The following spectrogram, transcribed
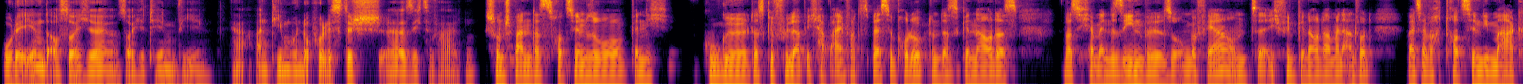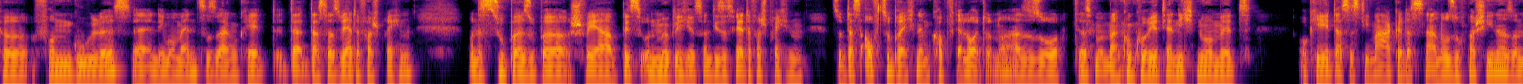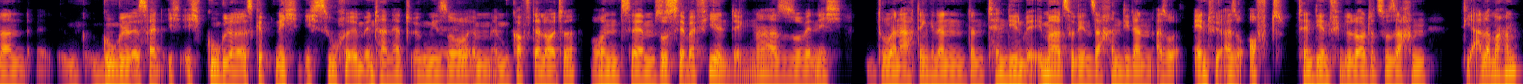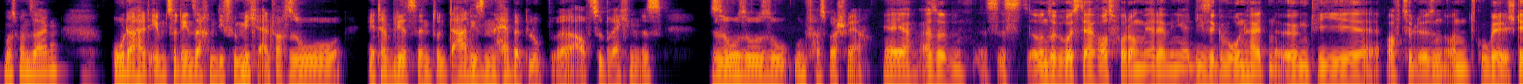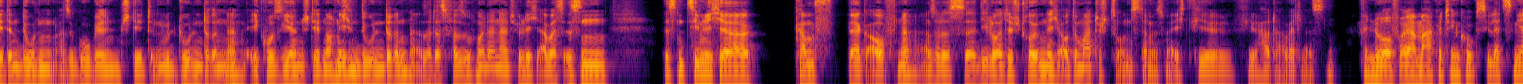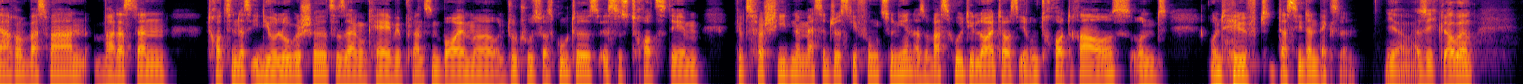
oder eben auch solche solche Themen wie ja, antimonopolistisch äh, sich zu verhalten. Schon spannend, dass trotzdem so, wenn ich Google das Gefühl habe, ich habe einfach das beste Produkt und das ist genau das, was ich am Ende sehen will, so ungefähr. Und äh, ich finde genau da meine Antwort, weil es einfach trotzdem die Marke von Google ist, äh, in dem Moment zu sagen, okay, da, das ist das Werteversprechen. Und es super, super schwer bis unmöglich ist, an dieses Werteversprechen so das aufzubrechen im Kopf der Leute. Ne? Also so, dass man, man konkurriert ja nicht nur mit okay, das ist die Marke, das ist eine andere Suchmaschine, sondern äh, Google ist halt, ich, ich google, es gibt nicht, ich suche im Internet irgendwie so im, im Kopf der Leute. Und ähm, so ist es ja bei vielen Dingen. Ne? Also so, wenn ich drüber nachdenke, dann, dann tendieren wir immer zu den Sachen, die dann, also entweder, also oft tendieren viele Leute zu Sachen, die alle machen, muss man sagen. Oder halt eben zu den Sachen, die für mich einfach so etabliert sind. Und da diesen Habit Loop äh, aufzubrechen, ist so, so, so unfassbar schwer. Ja, ja, also es ist unsere größte Herausforderung mehr oder weniger, diese Gewohnheiten irgendwie aufzulösen. Und Google steht im Duden, also googeln steht im Duden drin, ne? Ecosieren steht noch nicht im Duden drin. Also das versuchen wir dann natürlich. Aber es ist ein, ist ein ziemlicher Kampf bergauf, ne? Also dass äh, die Leute strömen nicht automatisch zu uns, da müssen wir echt viel, viel harte Arbeit leisten. Wenn du auf euer Marketing guckst die letzten Jahre, was waren, war das dann trotzdem das Ideologische, zu sagen, okay, wir pflanzen Bäume und du tust was Gutes? Ist es trotzdem, gibt es verschiedene Messages, die funktionieren? Also was holt die Leute aus ihrem Trott raus und, und hilft, dass sie dann wechseln? Ja, also ich glaube,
